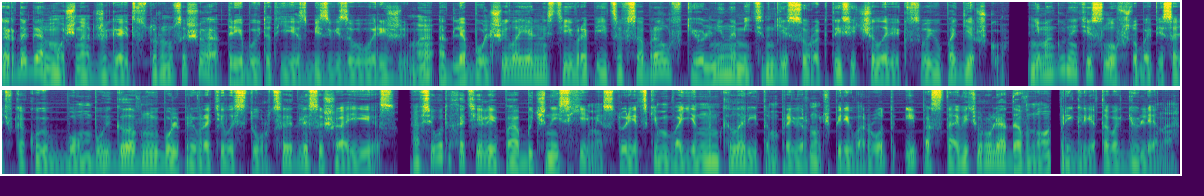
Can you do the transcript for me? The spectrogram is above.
Эрдоган мощно отжигает в сторону США, требует от ЕС безвизового режима, а для большей лояльности европейцев собрал в Кёльне на митинге 40 тысяч человек в свою поддержку. Не могу найти слов, чтобы описать, в какую бомбу и головную боль превратилась Турция для США и ЕС. А всего-то хотели по обычной схеме с турецким военным колоритом провернуть переворот и поставить у руля давно пригретого Гюлена.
